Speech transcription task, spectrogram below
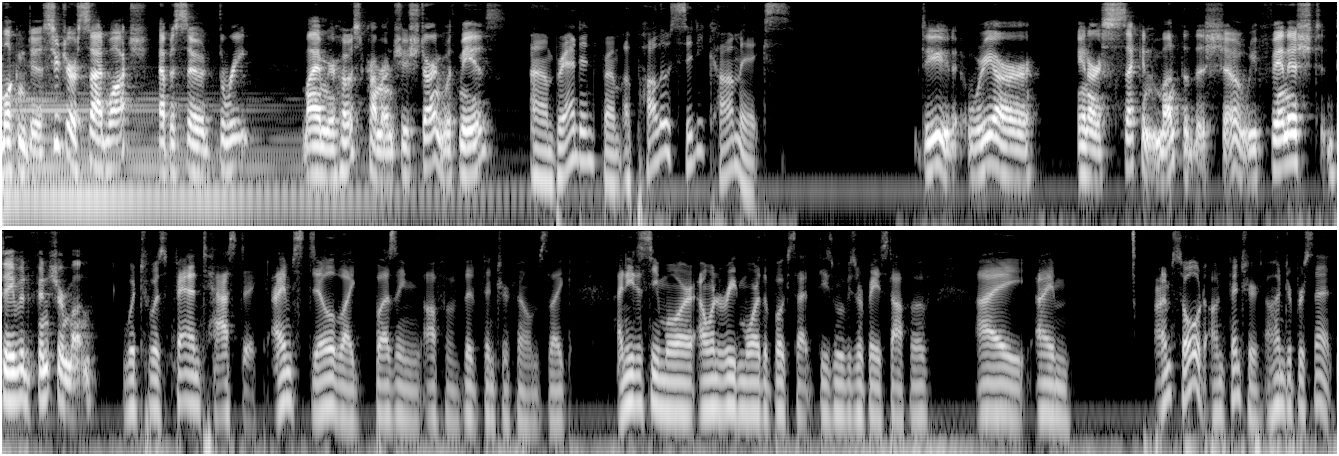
and welcome to Sutro Sidewatch, episode 3. I am your host, Kamron Shushtar, and with me is. I'm Brandon from Apollo City Comics. Dude, we are in our second month of this show. We finished David Fincher month. Which was fantastic. I'm still like buzzing off of the Fincher films. Like, I need to see more. I want to read more of the books that these movies were based off of. I I'm I'm sold on Fincher 100%.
